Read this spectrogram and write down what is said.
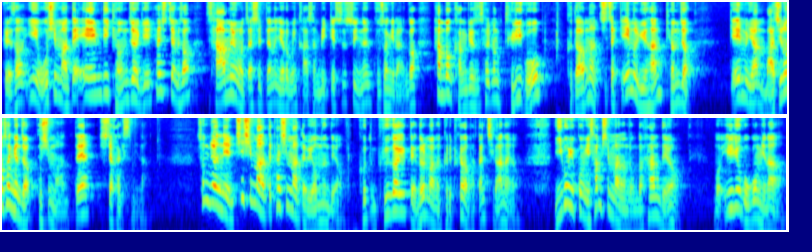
그래서 이 50만원대 AMD 견적이 현 시점에서 사무용으로 짜실 때는 여러분이 가성비 있게 쓸 수 있는 구성이라는 거 한번 강조해서 설명드리고 그 다음은 진짜 게임을 위한 견적 게임을 위한 마지노선 견적 90만원대 시작하겠습니다. 성주님 70만원대 80만원대 왜 없는데요? 그, 그 가격대에 넣을 만한 그래픽카드가 마땅치가 않아요. 2060이 30만원 정도 하는데요. 뭐 1650이나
